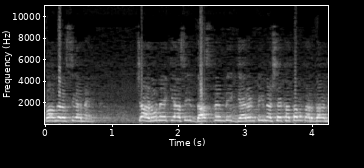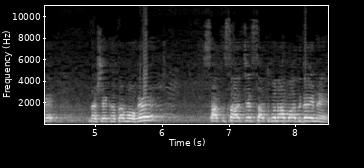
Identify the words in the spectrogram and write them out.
ਕਾਂਗਰਸੀਆਂ ਨੇ। ਝਾੜੂ ਨੇ ਕਿਹਾ ਸੀ 10 ਦਿਨ ਦੀ ਗਾਰੰਟੀ ਨਸ਼ੇ ਖਤਮ ਕਰ ਦਾਂਗੇ। ਨਸ਼ੇ ਖਤਮ ਹੋ ਗਏ। 7 ਸਾਲ 'ਚ 7 ਗੁਣਾ ਵੱਧ ਗਏ ਨੇ।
